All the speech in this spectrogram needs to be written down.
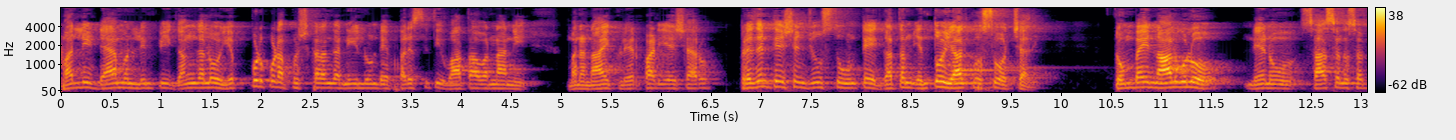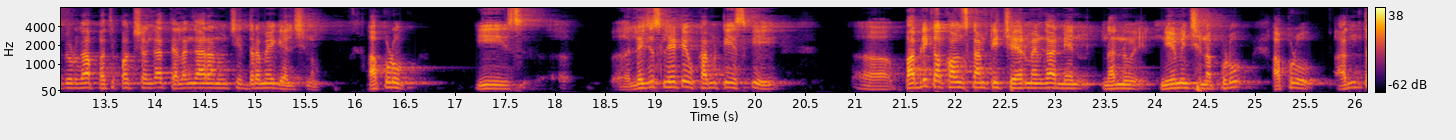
మళ్ళీ డ్యామును లింపి గంగలో ఎప్పుడు కూడా పుష్కలంగా నీళ్ళుండే పరిస్థితి వాతావరణాన్ని మన నాయకులు ఏర్పాటు చేశారు. ప్రజెంటేషన్ చూస్తూ ఉంటే గతం ఎంతో యాదకొస్తూ వచ్చాది. తొంభై నాలుగులో నేను శాసనసభ్యుడిగా ప్రతిపక్షంగా తెలంగాణ నుంచి ఇద్దరమే గెలిచినాం. అప్పుడు ఈ లెజిస్లేటివ్ కమిటీస్కి పబ్లిక్ అకౌంట్స్ కమిటీ చైర్మన్గా నేను నన్ను నియమించినప్పుడు అప్పుడు అంత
